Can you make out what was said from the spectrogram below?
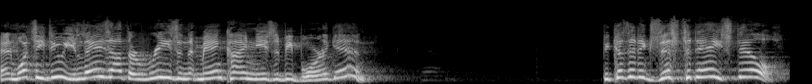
And what's he do? He lays out the reason that mankind needs to be born again. Because it exists today still.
